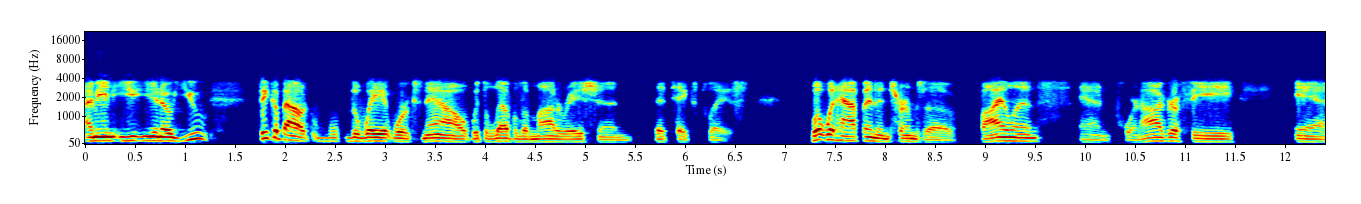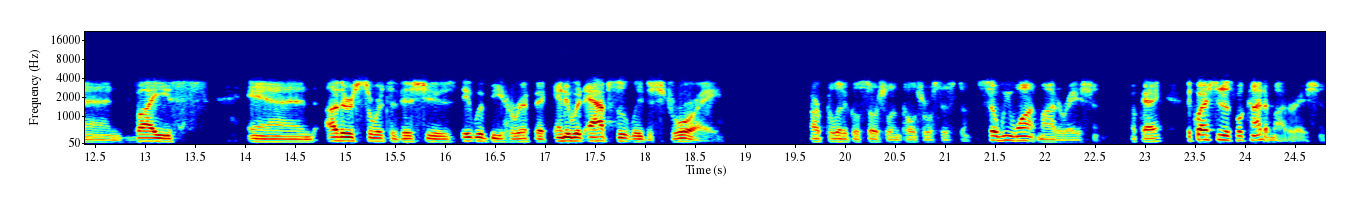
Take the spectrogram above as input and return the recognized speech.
I mean you you know you think about the way it works now with the level of moderation that takes place. What would happen in terms of violence and pornography and vice and other sorts of issues? It would be horrific and it would absolutely destroy our political, social, and cultural system. So we want moderation. Okay. The question is, what kind of moderation?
